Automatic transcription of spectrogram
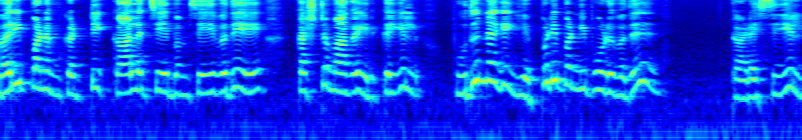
வரி பணம் கட்டி காலட்சேபம் செய்வதே கஷ்டமாக இருக்கையில் புது நகை எப்படி பண்ணி போடுவது? கடைசியில்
